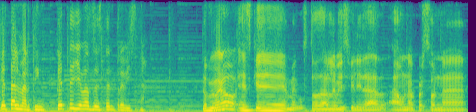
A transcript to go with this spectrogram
¿Qué tal, Martín? ¿Qué te llevas de esta entrevista? Lo primero es que me gustó darle visibilidad a una persona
